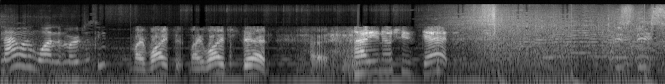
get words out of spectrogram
911 emergency. My wife, my wife's dead. How do you know she's dead? What is this?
